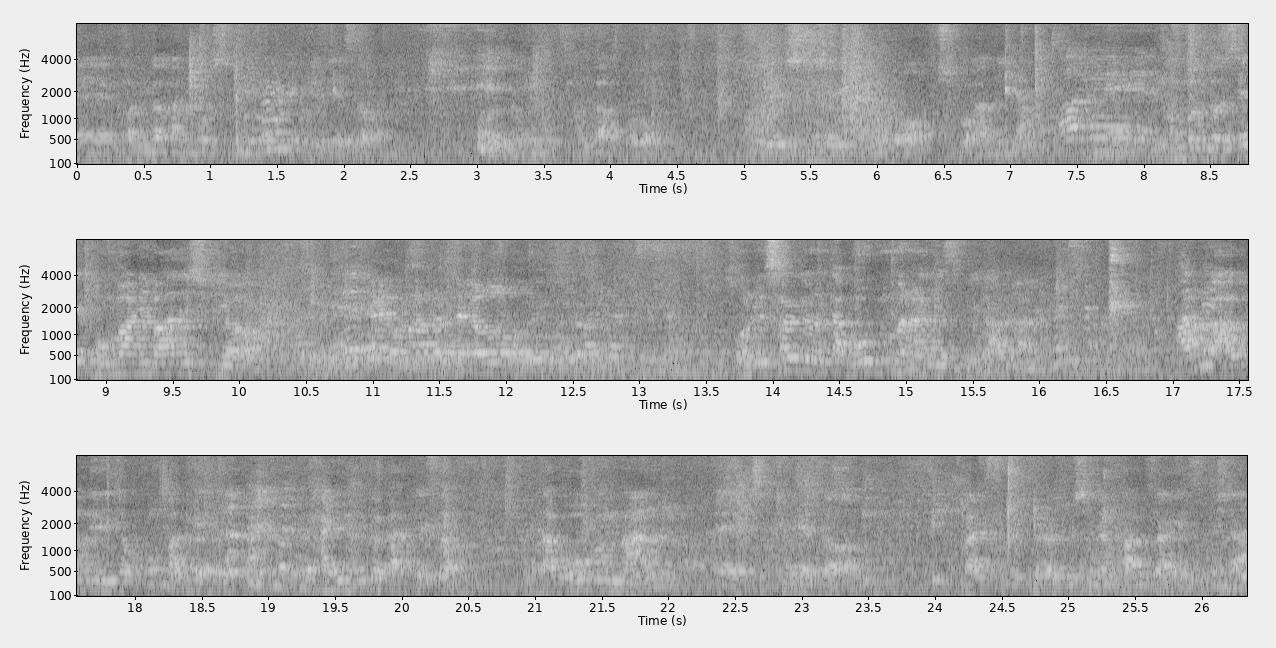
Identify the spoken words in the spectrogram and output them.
에, 건강한 모습으로 뵙게 돼서 너무 반갑고 예수님의 이름으로 축복합니다. 아멘. 한번 더 새해 복 많이 받으십시오. 새해 복 많으세요. 오늘 설교는 딱 5분만 하겠습니다. 마음들이 좀 콩밖에 가 있는 것 같아서 딱 5분만 에, 집중해서 말씀을 들어주시면 감사하겠습니다.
